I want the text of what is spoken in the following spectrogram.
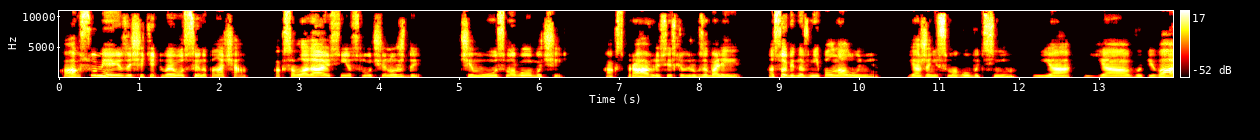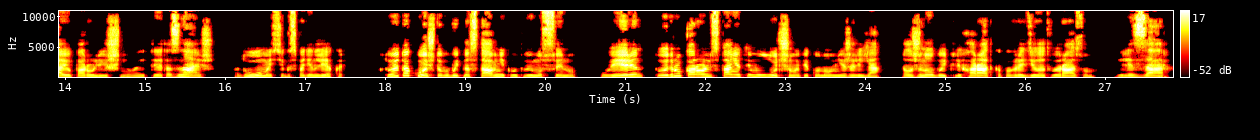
Как сумею защитить твоего сына по ночам? Как совладаю с ней в случае нужды? Чему смогу обучить? Как справлюсь, если вдруг заболеет? Особенно в дни полнолуния. Я же не смогу быть с ним. Я... я выпиваю пару лишнего, и ты это знаешь. Подумайся, господин лекарь. Кто я такой, чтобы быть наставником твоему сыну? Уверен, твой друг король станет ему лучшим опекуном, нежели я. Должно быть, лихорадка повредила твой разум. Велизар,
